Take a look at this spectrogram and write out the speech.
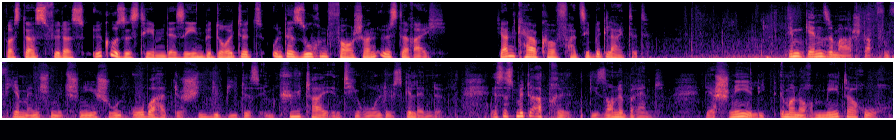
Was das für das Ökosystem der Seen bedeutet, untersuchen Forscher in Österreich. Jan Kerkhoff hat sie begleitet. Im Gänsemar stapfen vier Menschen mit Schneeschuhen oberhalb des Skigebietes im Kütai in Tirol durchs Gelände. Es ist Mitte April, die Sonne brennt. Der Schnee liegt immer noch Meter hoch.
